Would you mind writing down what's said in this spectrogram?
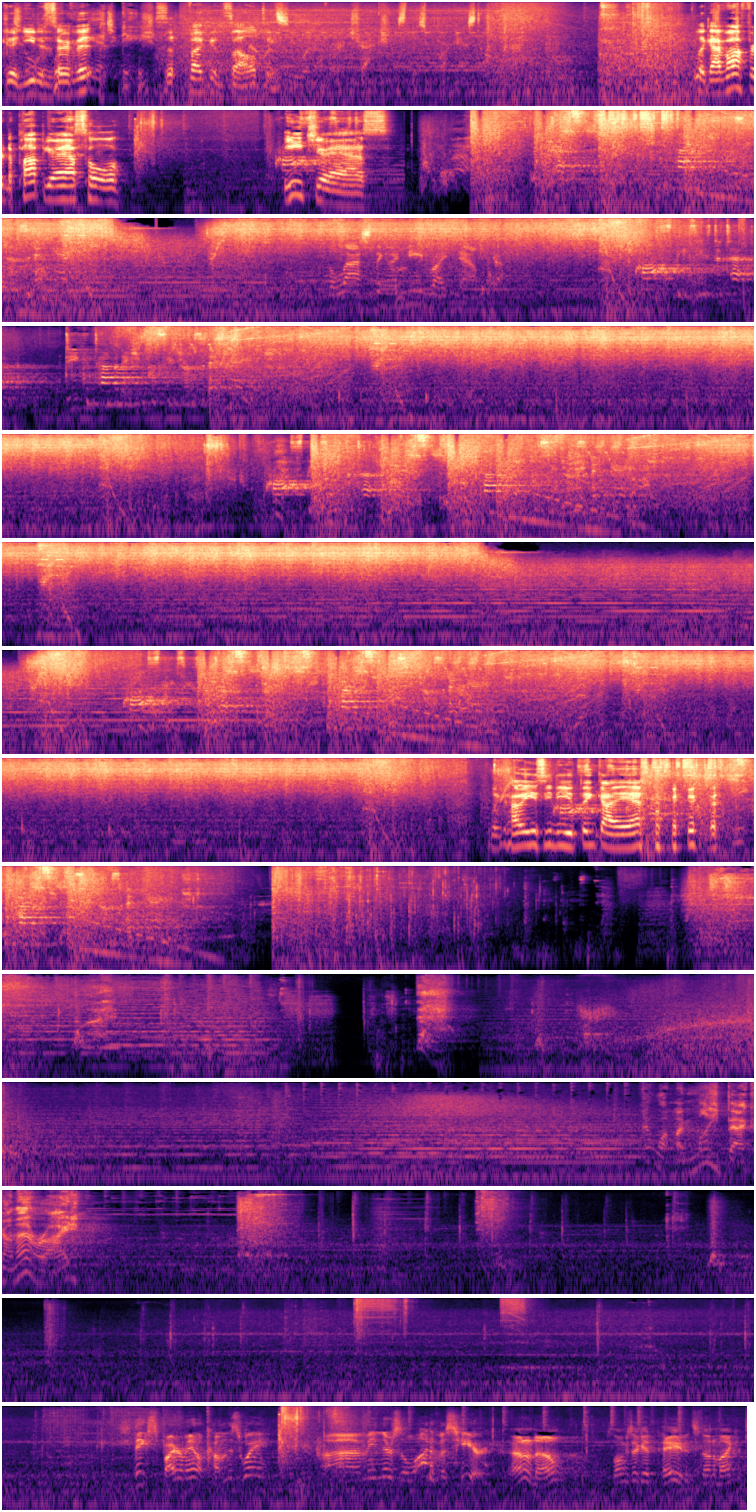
Good, you deserve it. It's so fucking salty. Let's see what other attractions this park has to offer. Look, I've offered to pop your asshole, eat your ah, ass. How easy do you think I am?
